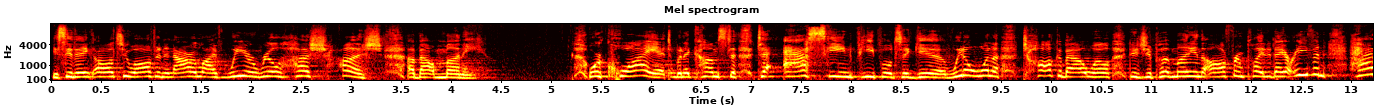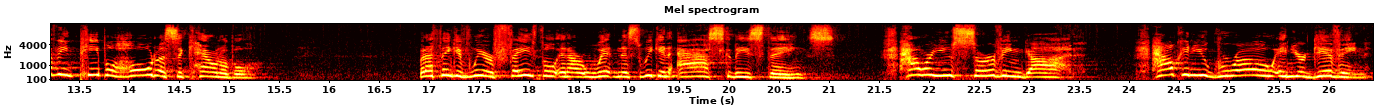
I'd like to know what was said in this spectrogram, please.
You see, I think all too often in our life, we are real hush hush about money. We're quiet when it comes to, to asking people to give. We don't want to talk about, well, did you put money in the offering plate today? Or even having people hold us accountable. But I think if we are faithful in our witness, we can ask these things. How are you serving God? How can you grow in your giving?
